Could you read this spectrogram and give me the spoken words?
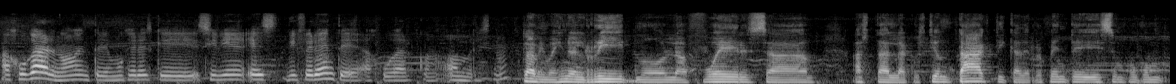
a jugar, ¿no? Entre mujeres que si bien es diferente a jugar con hombres, ¿no? Claro, me imagino el ritmo, la fuerza, hasta la cuestión táctica de repente es un poco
